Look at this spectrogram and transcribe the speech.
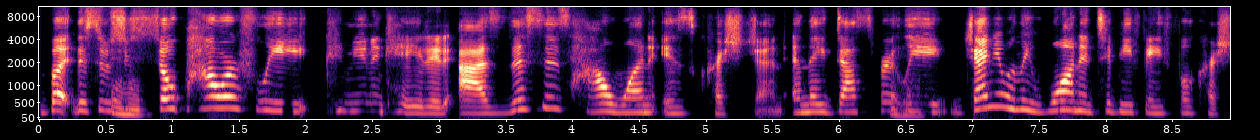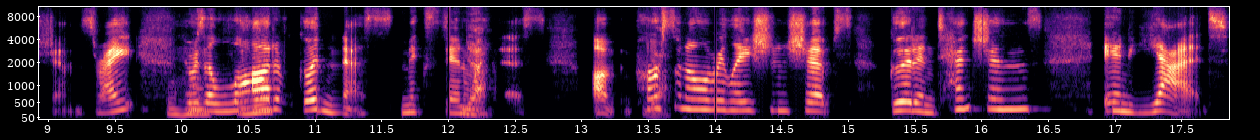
but this was Mhm. just so powerfully communicated as this is how one is christian and they desperately genuinely wanted to be faithful christians right there was Mhm. a lot of goodness mixed in Yeah. with this um, personal relationships good intentions and yet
